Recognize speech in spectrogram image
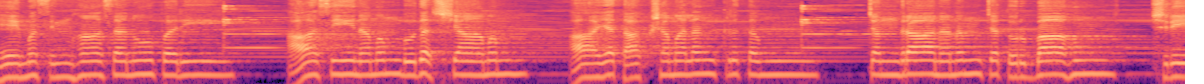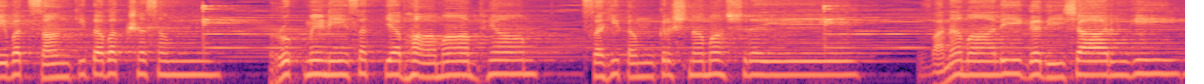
हेमसिंहासनोपरि। आसीनमम्बुदश्यामम् आयताक्षमलङ्कृतम्। चन्द्राननं चतुर्बाहुम् श्रीवत्साङ्कितवक्षसम्। रुक्मिणी सत्यभामाभ्याम् सहितं कृष्णमाश्रये वनमाली गदीशार्ङ्गी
